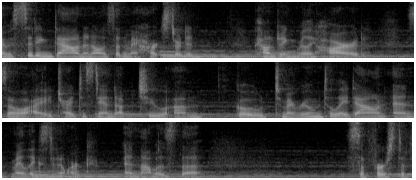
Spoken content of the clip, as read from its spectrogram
I was sitting down and all of a sudden my heart started pounding really hard. So I tried to stand up to um, go to my room to lay down and my legs didn't work. And that was the, the first of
